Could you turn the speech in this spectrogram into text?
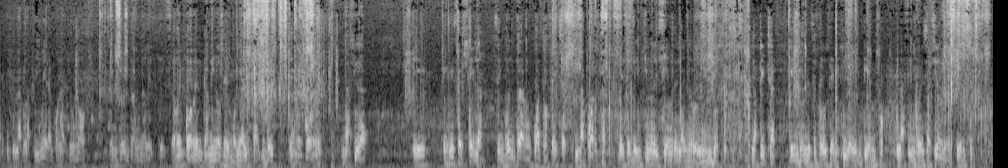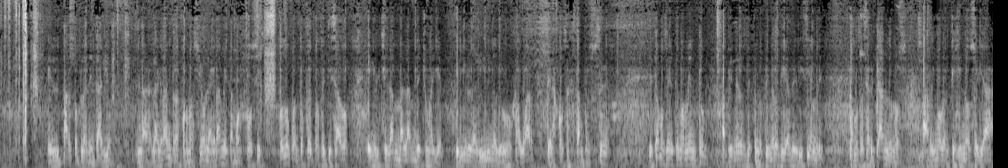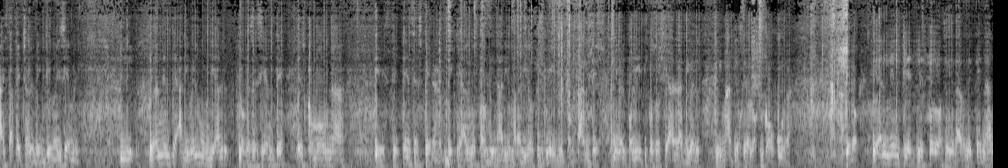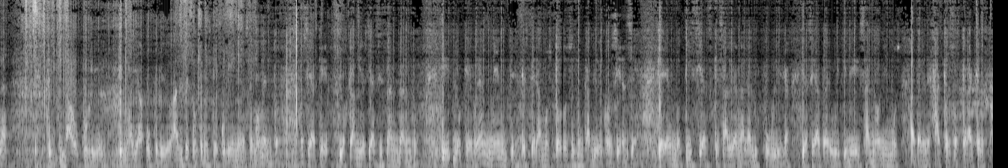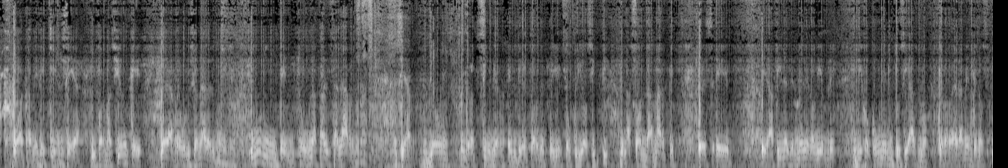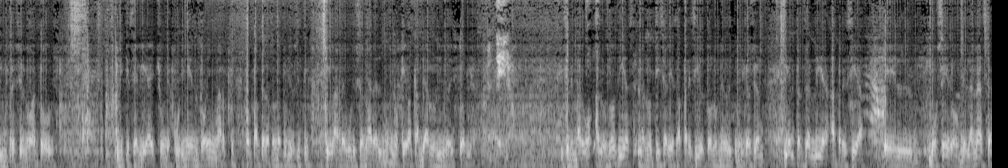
particular la primera con la que uno se encuentra una vez que recorre el camino ceremonial que recorre la ciudad. Eh, en esa estela se encuentran cuatro fechas y la cuarta es el 21 de diciembre del año 2012. La fecha en donde se produce el giro del tiempo, la sincronización de los tiempos, el parto planetario, la, gran transformación, la gran metamorfosis, todo cuanto fue profetizado en el Chelam Balam de Chumayel, el libro adivino de Hugo Jaguar, de las cosas que están por suceder. Estamos en este momento, a primeros en los primeros días de diciembre, estamos acercándonos a ritmo vertiginoso ya a esta fecha del 21 de diciembre, y realmente a nivel mundial lo que se siente es como una este, tensa espera de que maravilloso, increíble, importante, a nivel político, social, a nivel climático, geológico ocurra. Pero realmente les puedo asegurar de que nada este, va a ocurrir que no haya ocurrido antes o que no esté ocurriendo en este momento. O sea que los cambios ya se están dando y lo que realmente esperamos todos es un cambio de conciencia, noticias que salgan a la luz pública, ya sea a través de Wikileaks, Anonymous, a través de hackers o crackers o a través de quien sea, información que pueda revolucionar el mundo. un intento, una falsa alarma, o sea, John Grotzinger, el director del proyecto Curiosity de la sonda Marte, pues eh, eh, a fines del mes de noviembre dijo con un entusiasmo que verdaderamente nos impresionó a todos de que se había hecho un descubrimiento en Marte por parte de la sonda Curiosity que iba a revolucionar el mundo, que iba a cambiar los libros de historia. Sin embargo, a los dos días la noticia había desaparecido de todos los medios de comunicación y el tercer día aparecía el vocero de la NASA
